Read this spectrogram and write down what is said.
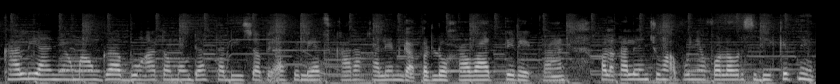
kalian yang mau gabung atau mau daftar di Shopee Affiliate sekarang kalian nggak perlu khawatir ya kan. Kalau kalian cuma punya follower sedikit nih,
